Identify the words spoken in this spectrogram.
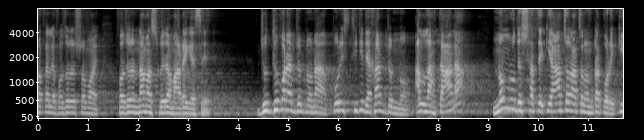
সকালে ফজরের সময় ফজরের নামাজ পড়া মারে গেছে। যুদ্ধ করার জন্য না, পরিস্থিতি দেখার জন্য আল্লাহ তাআলা নমরুদের সাথে কি আচর আচরণটা করে, কি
